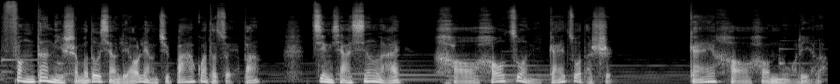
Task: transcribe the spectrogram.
放淡你什么都想聊两句八卦的嘴巴，静下心来，好好做你该做的事，该好好努力了。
